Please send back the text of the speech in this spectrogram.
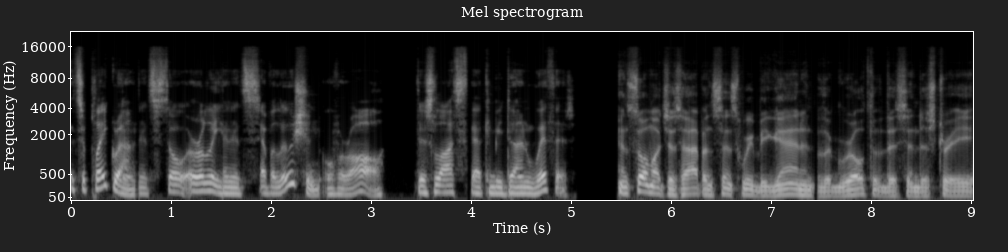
It's a playground. It's so early in its evolution overall. There's lots that can be done with it. And so much has happened since we began in the growth of this industry.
